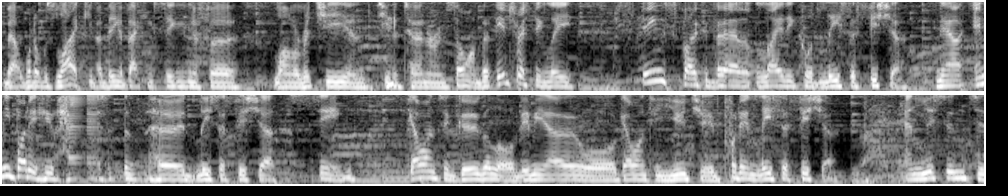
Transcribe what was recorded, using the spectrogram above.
about what it was like, you know, being a backing singer for Lionel Richie and Tina mm. Turner and so on. But interestingly, Sting spoke about a lady called Lisa Fischer. Now, anybody who hasn't heard Lisa Fischer sing, go onto Google or Vimeo or go onto YouTube, put in Lisa Fischer and listen to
